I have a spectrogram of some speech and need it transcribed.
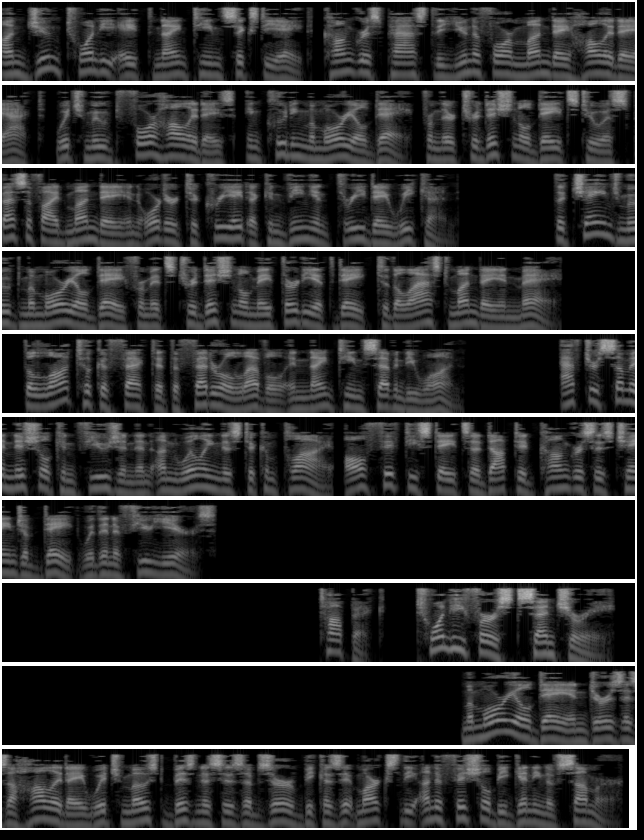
On June 28, 1968, Congress passed the Uniform Monday Holiday Act, which moved four holidays, including Memorial Day, from their traditional dates to a specified Monday in order to create a convenient three-day weekend. The change moved Memorial Day from its traditional May 30 date to the last Monday in May. The law took effect at the federal level in 1971. After some initial confusion and unwillingness to comply, all 50 states adopted Congress's change of date within a few years. Topic: 21st century. Memorial Day endures as a holiday which most businesses observe because it marks the unofficial beginning of summer.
